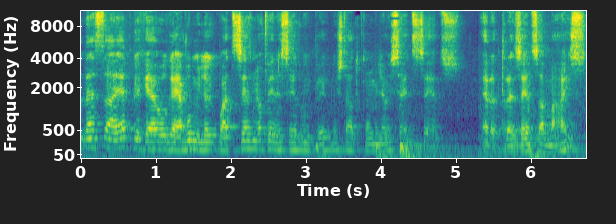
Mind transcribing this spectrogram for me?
nessa época que eu ganhava 1 milhão e 400, me ofereceram um emprego no estado com 1 milhão e 700. Era 300 a mais,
